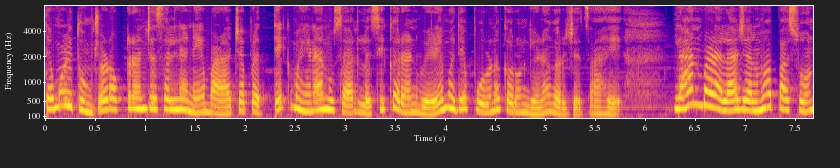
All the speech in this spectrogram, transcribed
त्यामुळे तुमच्या डॉक्टरांच्या सल्ल्याने बाळाच्या प्रत्येक महिन्यानुसार लसीकरण वेळेमध्ये पूर्ण करून घेणं गरजेचं आहे. लहान बाळाला जन्मापासून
